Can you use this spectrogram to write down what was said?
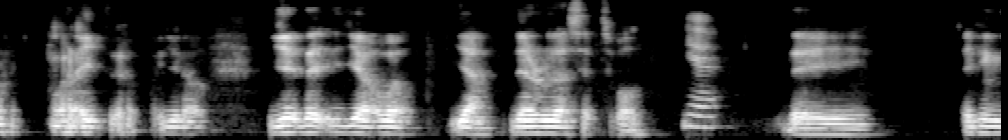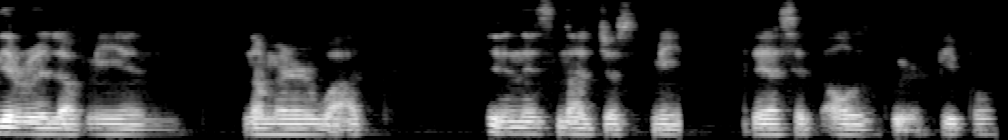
what I do. You know, yeah, they, yeah. Well, yeah, they're really acceptable. Yeah. They, I think they really love me, and no matter what, and it's not just me. They accept all queer people,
